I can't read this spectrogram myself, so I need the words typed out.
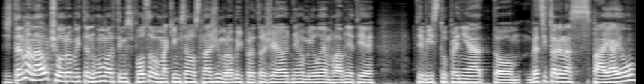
že ten ma naučil robiť ten humor tým spôsobom, akým sa ho snažím robiť, pretože ja od neho milujem hlavne tie, tie vystúpenia, to veci, ktoré nás spájajú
